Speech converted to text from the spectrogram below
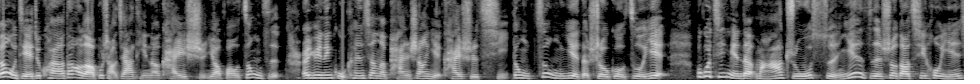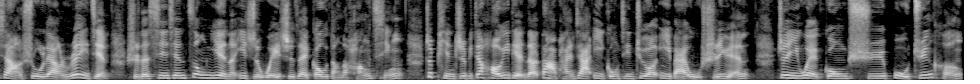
端午节就快要到了，不少家庭呢开始要包粽子，而云林古坑乡的盘商也开始启动粽叶的收购作业。不过，今年的麻竹笋叶子受到气候影响，数量锐减，使得新鲜粽叶呢一直维持在高档的行情。这品质比较好一点的大盘价一公斤就要一百五十元。正因为供需不均衡，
